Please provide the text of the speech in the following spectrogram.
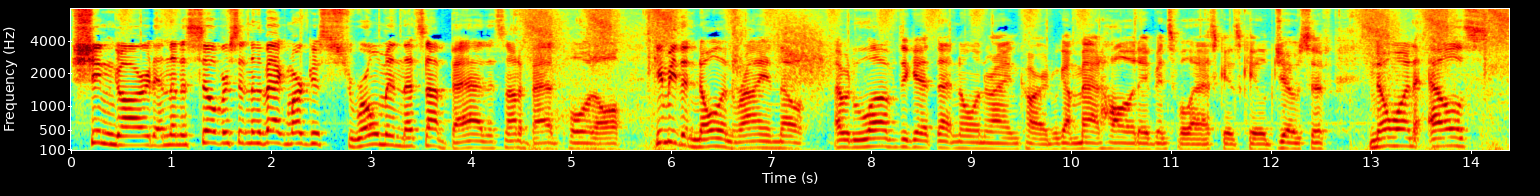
shin guard and then a silver sitting in the back. Marcus Stroman. That's not bad. That's not a bad pull at all. Give me the Nolan Ryan though. I would love to get that Nolan Ryan card. We got Matt Holliday, Vince Velasquez, Caleb Joseph. No one else.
